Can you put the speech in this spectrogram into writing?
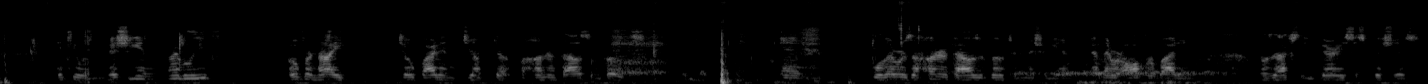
I think it was Michigan, I believe. Overnight, Joe Biden jumped up 100,000 votes. And, well, there was 100,000 votes in Michigan, and they were all for Biden. It was actually very suspicious.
